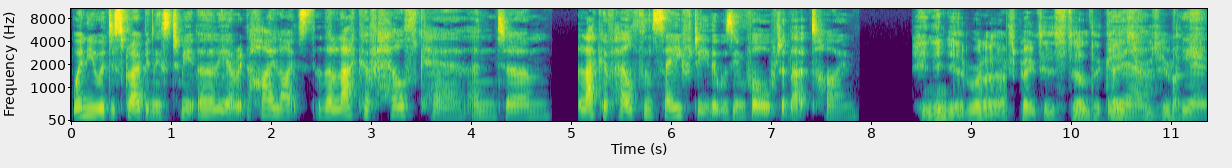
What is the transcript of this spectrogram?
When you were describing this to me earlier, it highlights the lack of health care and um, lack of health and safety that was involved at that time. In India, well, I expect it's still the case yeah, pretty much. Yeah.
